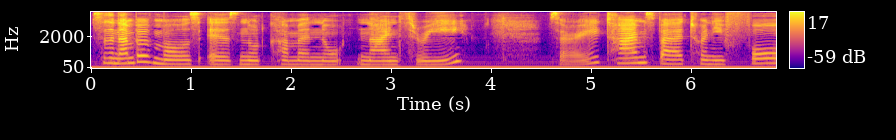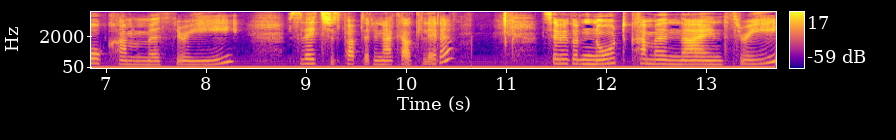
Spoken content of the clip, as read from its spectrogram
So the number of moles is 0.093 sorry, times by 24,3. So let's just pop that in our calculator. So we've got 0.93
